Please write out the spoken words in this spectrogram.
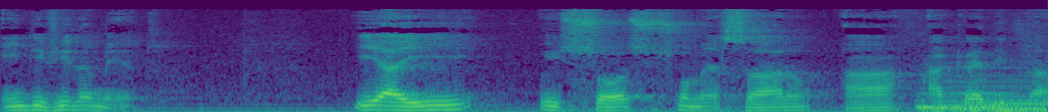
endividamento. E aí os sócios começaram a acreditar.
